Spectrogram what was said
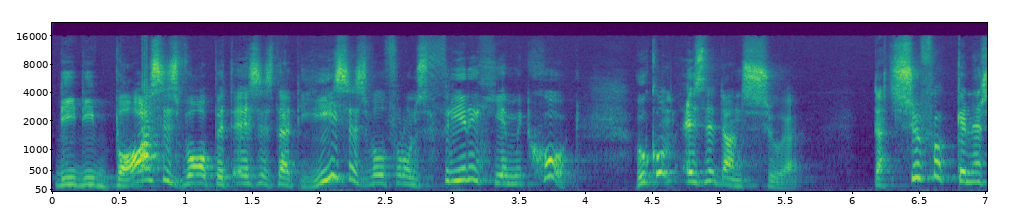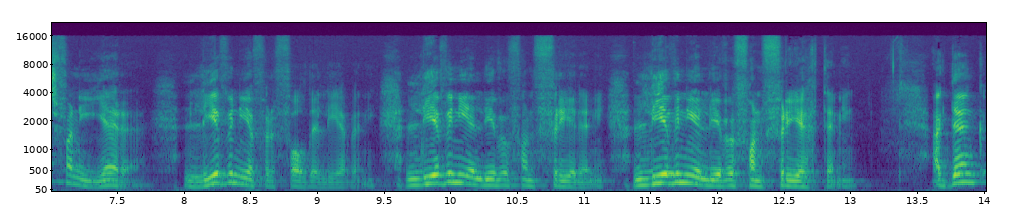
die die basis waarop dit is is dat Jesus wil vir ons vrede gee met God. Hoekom is dit dan so dat soveel kinders van die Here lewe nie 'n vervulde lewe nie. Lewe nie 'n lewe van vrede nie. Lewe nie 'n lewe van vreugde nie. Ek dink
